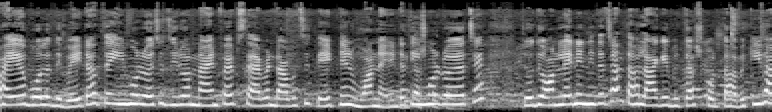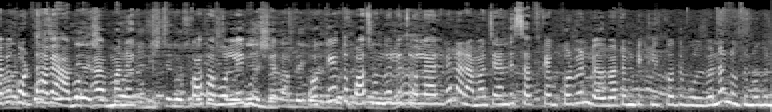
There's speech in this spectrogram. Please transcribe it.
ভাইয়া বলে দিবে। এটা হচ্ছে ইমো রয়েছে zero nine five seven double six eight nine one nine. এটাতে ইমো রয়েছে। যদি অনলাইনে নিতে চান তাহলে আগে বিকাশ করতে হবে। কীভাবে করতে হবে? মানে কথা বললেই বুঝবেন ওকে তো পছন্দ হলে চলে আসবেন আর আমার চ্যানেলটি সাবস্ক্রাইব করবেন বেল বাটনটি ক্লিক করতে ভুলবেন না। নতুন নতুন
